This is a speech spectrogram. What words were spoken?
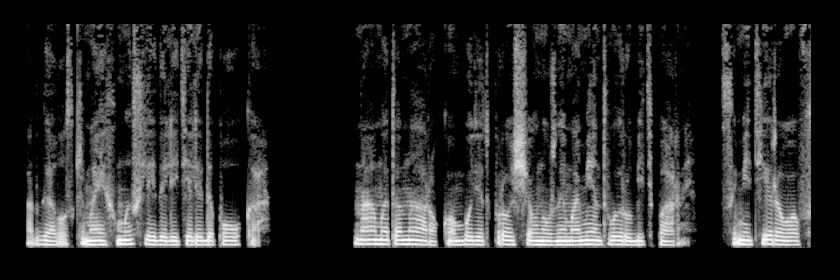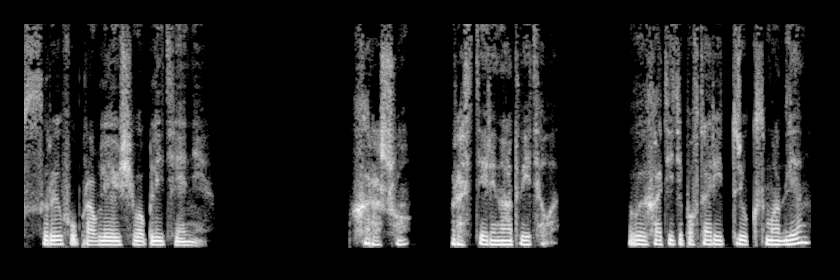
Отголоски моих мыслей долетели до паука. Нам это на руку, будет проще в нужный момент вырубить парня сымитировав срыв управляющего плетения. «Хорошо», — растерянно ответила. «Вы хотите повторить трюк с Мадлен?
